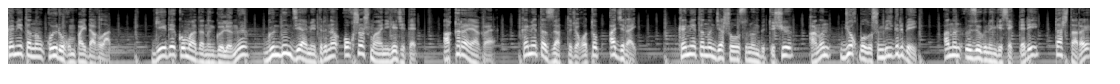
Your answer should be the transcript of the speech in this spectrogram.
кометанын куйругун пайда кылат. Кээде комаданын көлөмү күндүн диаметрине окшош мааниге жетет. Акыр аягы комета затты жоготуп ажырайт. Кометанын жашоосунун бүтүшү анын жок болушун билдирбейт анын өзөгүнүн кесектери таштары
